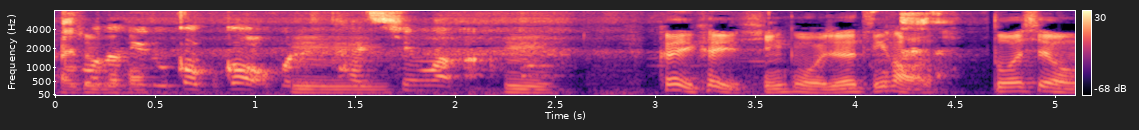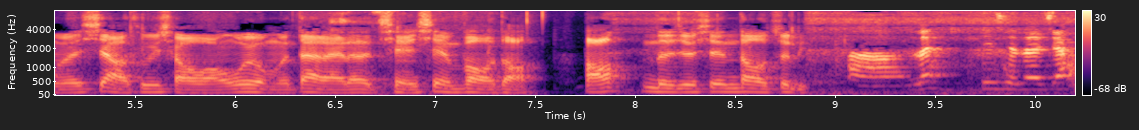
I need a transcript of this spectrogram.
还是错的力度够不够，或者是太轻了呢？嗯，可以可以，行，我觉得挺好的。多谢我们西雅图小王为我们带来的前线报道。好，那就先到这里。好嘞，谢谢大家。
